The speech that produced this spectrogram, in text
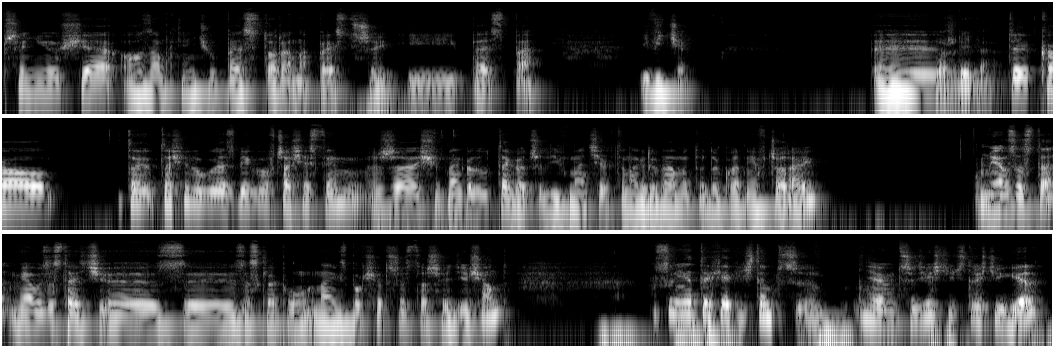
przy newsie o zamknięciu PS Store na PS3 i PSP i Wicie. Yy, Możliwe. Tylko to, to się w ogóle zbiegło w czasie z tym, że 7 lutego, czyli w momencie jak to nagrywamy, to dokładnie wczoraj, miał zosta miały zostać e, z, ze sklepu na Xboxie 360 usuniętych jakiś tam, nie wiem, 30-40 gier.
